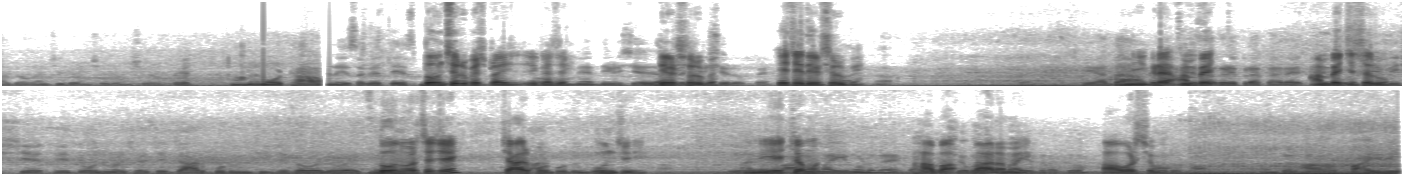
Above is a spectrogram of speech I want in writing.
हा दोघांची दोनशे दोनशे रुपये. मोठा आणि सगळे तेच दोनशे रुपये प्राइस एकाचे. नाही, दीडशे दीडशे रुपये? याचे दीडशे रुपये. हा. हे. आता आणि इकडे आंब्याचे आंबे- सगळे प्रकार आहेत. आंब्याचे सर्व. वीसशे आहेत. हे दोन वर्षाचे चार फूट उंचीचे जवळजवळ आहेत. दोन वर्षाचे चार चार फूट फूट उंची. उंची. हा. आणि याच्या- बारामाही म्हणून आहे. हा, बा- वर्षभर बारा आंबा माही. येत राहतो. हा वर्ष बरोबर नंतर हा पायरी.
